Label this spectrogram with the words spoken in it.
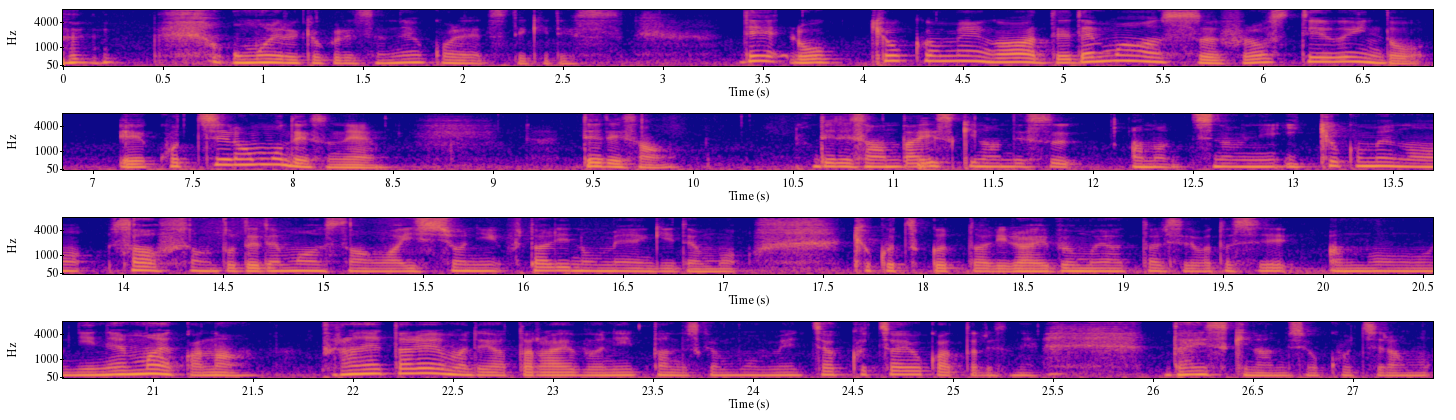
思える曲ですよね。これ素敵です。で6曲目が「デデマウスフロスティウィンド」えこちらもですねデデさん。デデさん大好きなんです。あのちなみに1曲目のサーフさんとデデマウスさんは一緒に2人の名義でも曲作ったりライブもやったりして私あの2年前かなプラネタリウムでやったライブに行ったんですけどもうめちゃくちゃ良かったですね。大好きなんですよこちらも。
